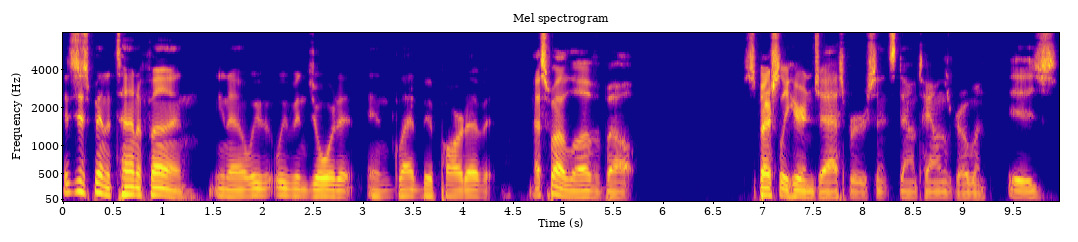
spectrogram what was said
it's just been a ton of fun. You know we've, we've enjoyed it and glad to be a part of it. That's what I love about, especially here in Jasper since downtown's growing, is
